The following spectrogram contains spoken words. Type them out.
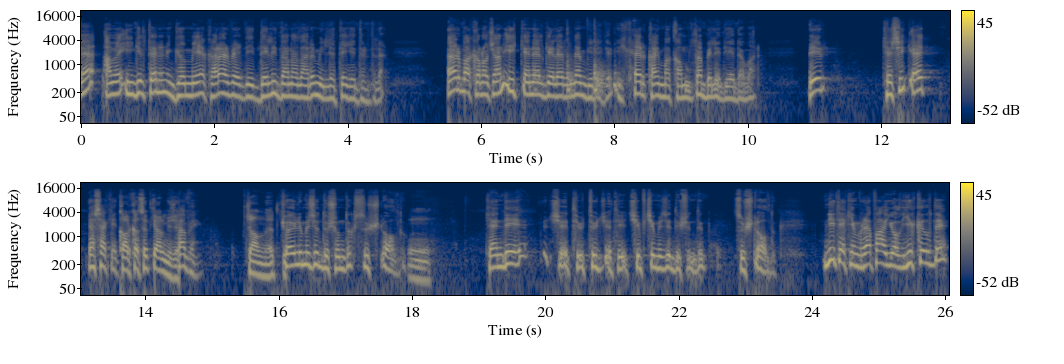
Ve ama İngiltere'nin gömmeye karar verdiği deli danaları millete yedirdiler. Erbakan Hoca'nın ilk genelgelerinden biridir. İlk her kaymakamlıkta belediyede var. Bir, kesik et yasak et. karkas et gelmeyecek. Tabii. Canlı et. Köylümüzü düşündük, suçlu olduk. Kendi şey, tü- tüc- çiftçimizi düşündük, suçlu olduk. Nitekim refah yol yıkıldı.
